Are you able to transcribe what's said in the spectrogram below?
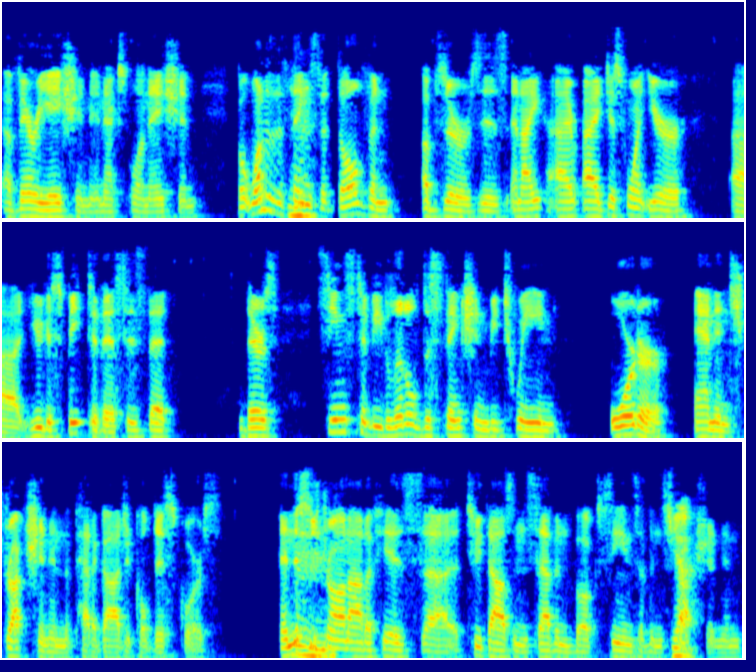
a variation in explanation. But one of the things mm-hmm. that Dolven observes is, and I, I, I just want your uh, you to speak to this, is that there's seems to be little distinction between order and instruction in the pedagogical discourse. And this mm. is mm-hmm. drawn out of his uh, 2007 book, Scenes of Instruction yeah. in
